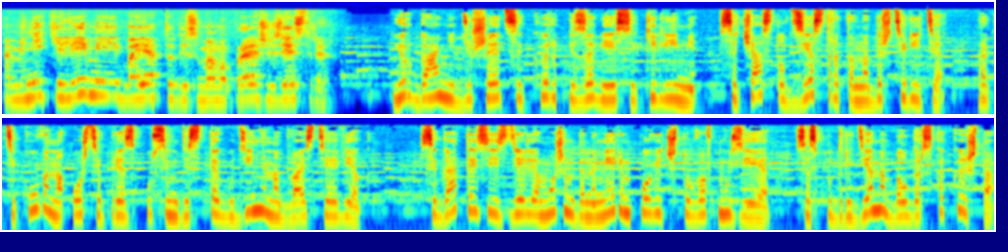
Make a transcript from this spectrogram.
а мені килими баят тогава мама правеше зестря. Юргани, дюшеци, кърпи, завеси, килими са част от зестрата на дъщерите, практикувана още през 80-те години на 20 век – Сега тези изделия можем да намерим повечето в музея с подредена българска къща,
